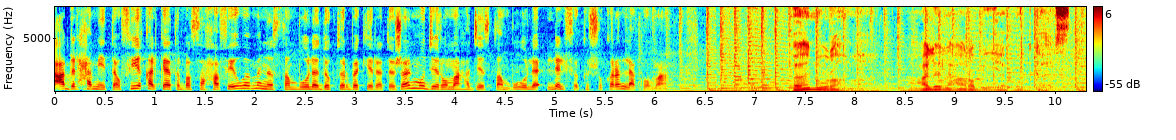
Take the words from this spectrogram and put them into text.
عبد الحميد توفيق الكاتب الصحفي ومن إسطنبول الدكتور بكير تجان مدير معهد إسطنبول للفكر. شكرا لكم بانوراما على العربية بودكاست.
